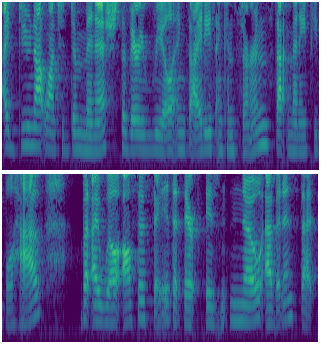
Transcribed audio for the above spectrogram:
I do not want to diminish the very real anxieties and concerns that many people have. But I will also say that there is no evidence that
